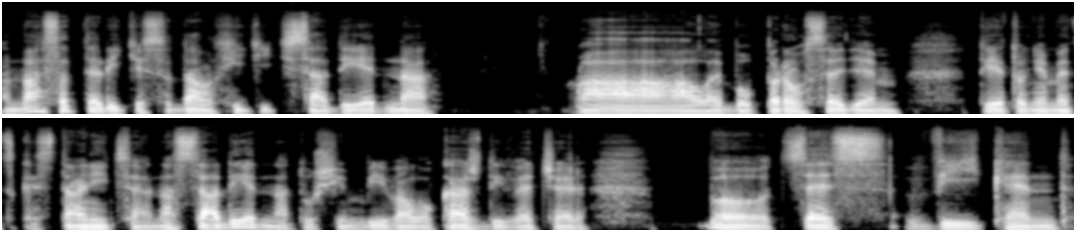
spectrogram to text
a na satelite sa dal chytiť SAT 1, alebo Pro 7, tieto nemecké stanice. Na SAD 1, tuším, bývalo každý večer cez víkend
